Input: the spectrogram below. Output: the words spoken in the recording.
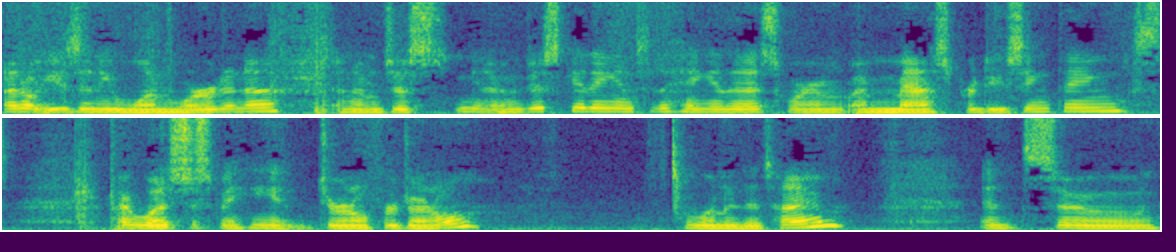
I don't use any one word enough, and I'm just, you know, just getting into the hang of this where I'm, I'm mass producing things. I was just making it journal for journal, one at a time. And so,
